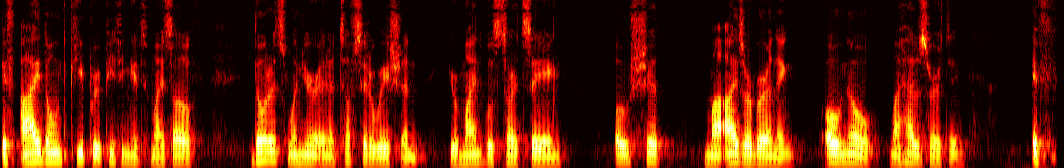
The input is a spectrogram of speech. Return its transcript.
if I don't keep repeating it to myself. Notice when you're in a tough situation, your mind will start saying, Oh shit, my eyes are burning. Oh no, my head is hurting. If,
